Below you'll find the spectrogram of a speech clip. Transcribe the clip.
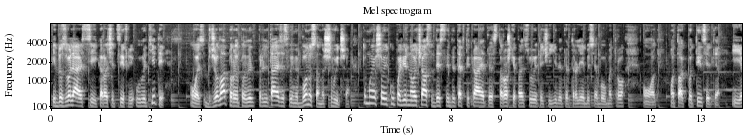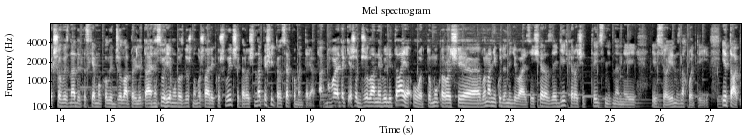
і дозволяєш цій коротше, цифрі улетіти. Ось бджола при- при- прилітає зі своїми бонусами швидше. Тому, якщо і купа вільного часу, десь сидите, втикаєте, сторожки працюєте чи їдете в тролейбусі або в метро, от, отак потицяйте. І якщо ви знайдете схему, коли бджола прилітає на своєму воздушному шарику швидше, коротше, напишіть про це в коментарях. Так, буває таке, що бджола не вилітає, от, тому коротше, вона нікуди не дівається. І ще раз зайдіть, коротше, тисніть на неї і все, і не знаходьте її. І так,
